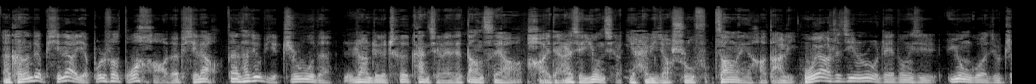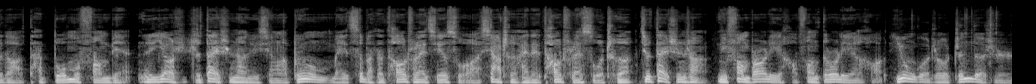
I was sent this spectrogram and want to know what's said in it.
啊，可能这皮料也不是说多好的皮料，但它就比织物的让这个车看起来的档次要好一点，而且用起来也还比较舒服，脏了也好打理。无钥匙进入这东西用过就知道它多么方便，那钥匙只带身上就行了，不用每次把它掏出来解锁，下车还得掏出来锁车，就带身上，你放包里也好，放兜里也好，用过之后真的是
